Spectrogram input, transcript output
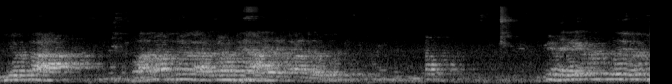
ఈ యొక్క భగవంతుని కార్యక్రమం ఆలయం జరుగుతుంది ఇక్కడ జరిగేటువంటి పూజ ఎవరి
